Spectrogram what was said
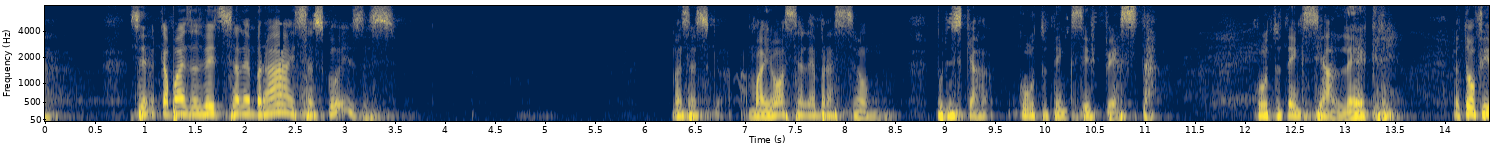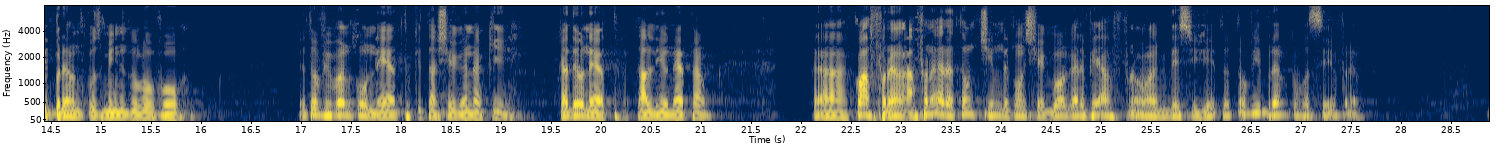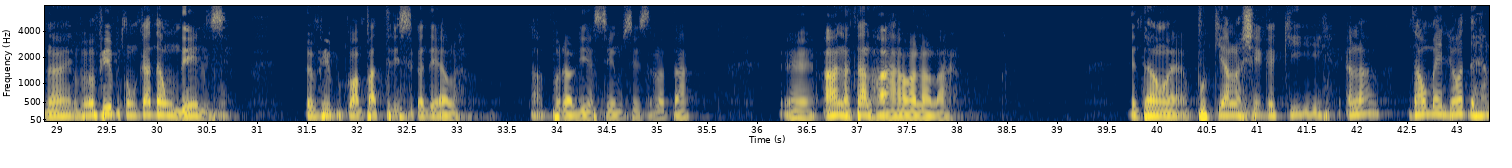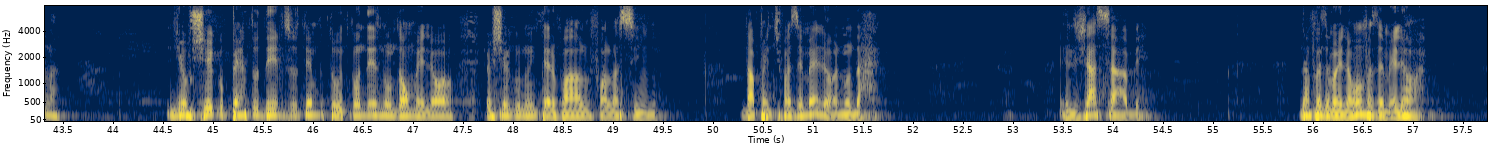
você é capaz às vezes de celebrar essas coisas. Mas a maior celebração, por isso que o culto tem que ser festa. Culto tem que ser alegre. Eu estou vibrando com os meninos do louvor. Eu estou vibrando com o neto que está chegando aqui. Cadê o neto? Está ali o netão ah, com a Fran. A Fran era tão tímida quando chegou, agora vê a Fran desse jeito. Eu estou vibrando com você, Fran. Né? Eu vibro com cada um deles. Eu vibro com a Patrícia, cadê ela? Está por ali assim, não sei se ela está. É, ah, ela está lá, olha lá. Então, é, porque ela chega aqui, ela dá o melhor dela. E eu chego perto deles o tempo todo. Quando eles não dão o melhor, eu chego no intervalo e falo assim: dá para a gente fazer melhor, não dá? Ele já sabe. Dá fazer melhor? Vamos fazer melhor?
